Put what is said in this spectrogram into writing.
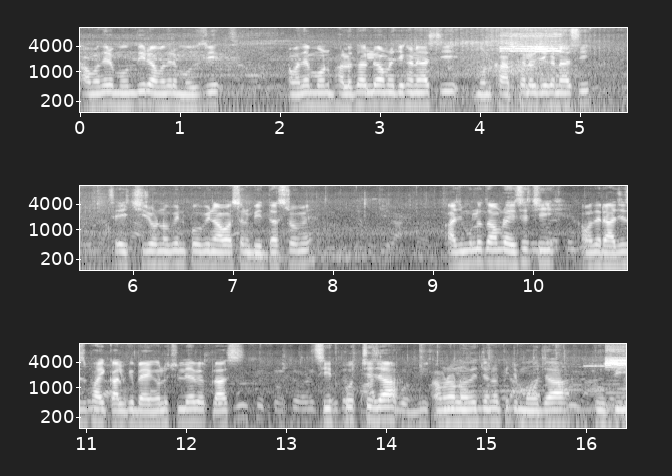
আমাদের মন্দির আমাদের মসজিদ। আমাদের মন ভালো থাকলেও আমরা যেখানে আসি মন খারাপ থাকলেও যেখানে আসি সেই চিরনবীন প্রবীণ আবাসন বৃদ্ধাশ্রমে। আজ মূলত আমরা এসেছি আমাদের রাজেশ ভাই কালকে ব্যাঙ্গালোর চলে যাবে প্লাস শীত পড়ছে যা। আমরা ওনাদের জন্য কিছু মোজা টুপি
